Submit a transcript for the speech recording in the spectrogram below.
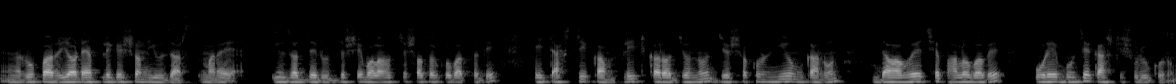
উম রূপা রিওয়ার্ড অ্যাপ্লিকেশন ইউজার্স মানে ইউজারদের উদ্দেশ্যে বলা হচ্ছে, সতর্কবার্তা দিয়ে এই টাস্কটি কমপ্লিট করার জন্য যে সকল নিয়ম কানুন দেওয়া হয়েছে, ভালোভাবে পড়ে বুঝে কাজটি শুরু করুন।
